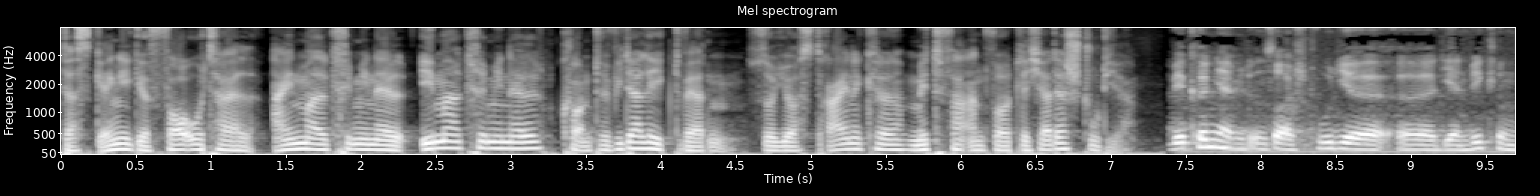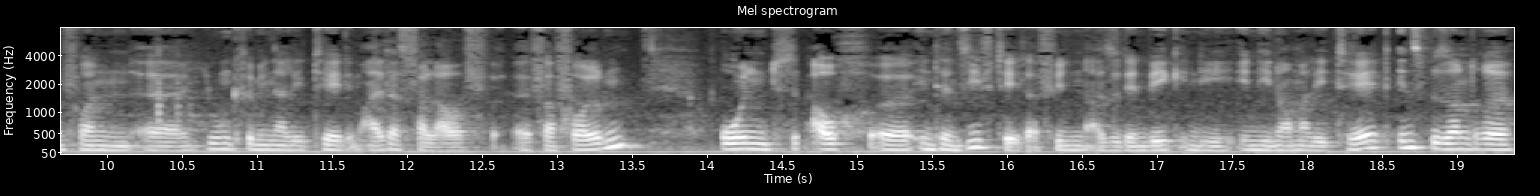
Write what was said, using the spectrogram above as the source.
Das gängige Vorurteil einmal kriminell, immer kriminell konnte widerlegt werden, so Jost Reinecke, Mitverantwortlicher der Studie. Wir können ja mit unserer Studie äh, die Entwicklung von äh, Jugendkriminalität im Altersverlauf äh, verfolgen und auch äh, Intensivtäter finden also den Weg in die, in die Normalität, insbesondere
